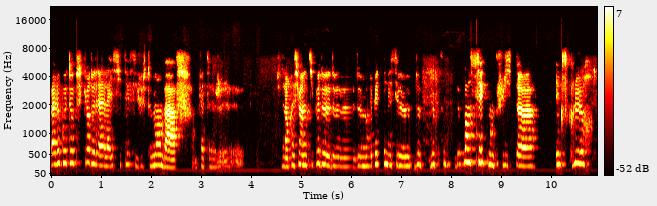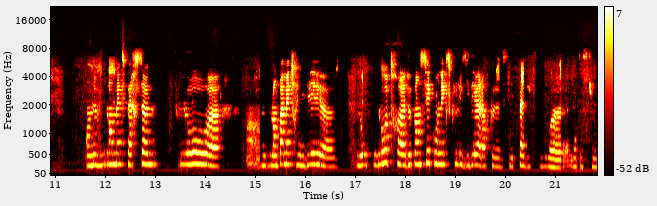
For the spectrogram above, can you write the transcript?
Bah, le côté obscur de la laïcité, c'est justement, bah, pff, en fait, euh, j'ai l'impression un petit peu de, de, de me répéter, mais c'est de, de, de, de penser qu'on puisse euh, exclure en ne voulant mettre personne plus haut, euh, en ne voulant pas mettre une idée euh, plus haut que l'autre, euh, de penser qu'on exclut les idées alors que ce n'est pas du tout euh, la question.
